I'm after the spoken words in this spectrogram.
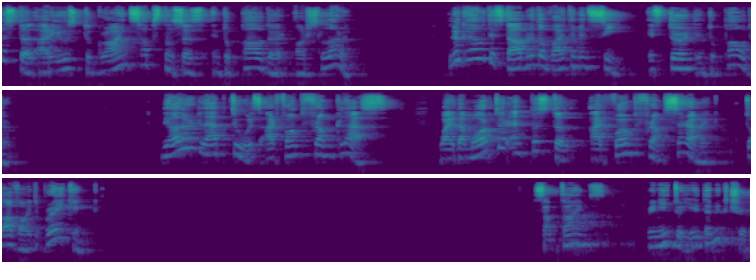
pestle are used to grind substances into powder or slurry. Look how this tablet of vitamin C is turned into powder. The other lab tools are formed from glass, while the mortar and pestle are formed from ceramic to avoid breaking. Sometimes we need to heat the mixture,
